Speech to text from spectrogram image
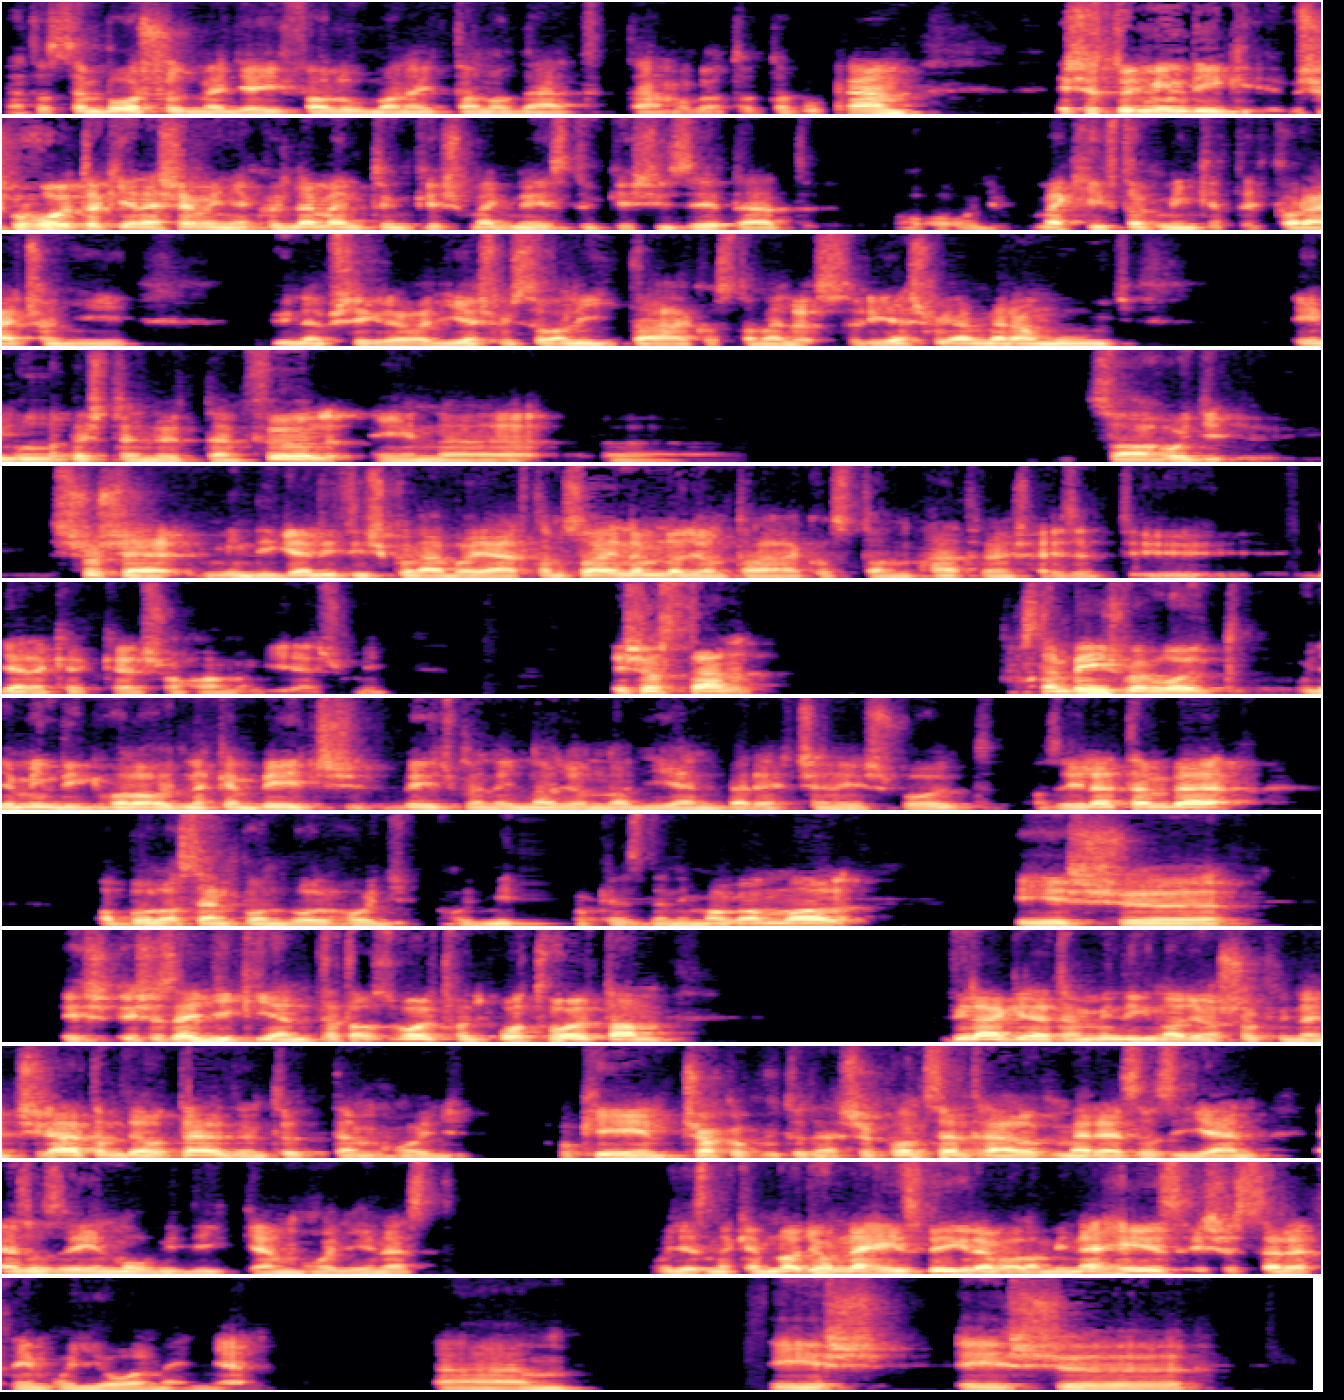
hát azt hiszem Borsod megyei faluban egy tanodát támogatott apukám, és ezt úgy mindig, és akkor voltak ilyen események, hogy lementünk és megnéztük, és izé, tehát hogy meghívtak minket egy karácsonyi ünnepségre, vagy ilyesmi, szóval így találkoztam először ilyesmivel, mert amúgy én Budapesten nőttem föl, én uh, uh, szóval, hogy sose mindig elitiskolába jártam, szóval én nem nagyon találkoztam hátrányos helyzetű gyerekekkel soha, meg ilyesmi. És aztán, aztán Bécsben volt, ugye mindig valahogy nekem Bécs, Bécsben egy nagyon nagy ilyen berecsenés volt az életemben, abból a szempontból, hogy, hogy mit kezdeni magammal, és, és, és az egyik ilyen, tehát az volt, hogy ott voltam, világéletem mindig nagyon sok mindent csináltam, de ott eldöntöttem, hogy oké, okay, én csak a kutatásra koncentrálok, mert ez az ilyen, ez az én Moby hogy én ezt, hogy ez nekem nagyon nehéz, végre valami nehéz, és ezt szeretném, hogy jól menjen. Um, és, és,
